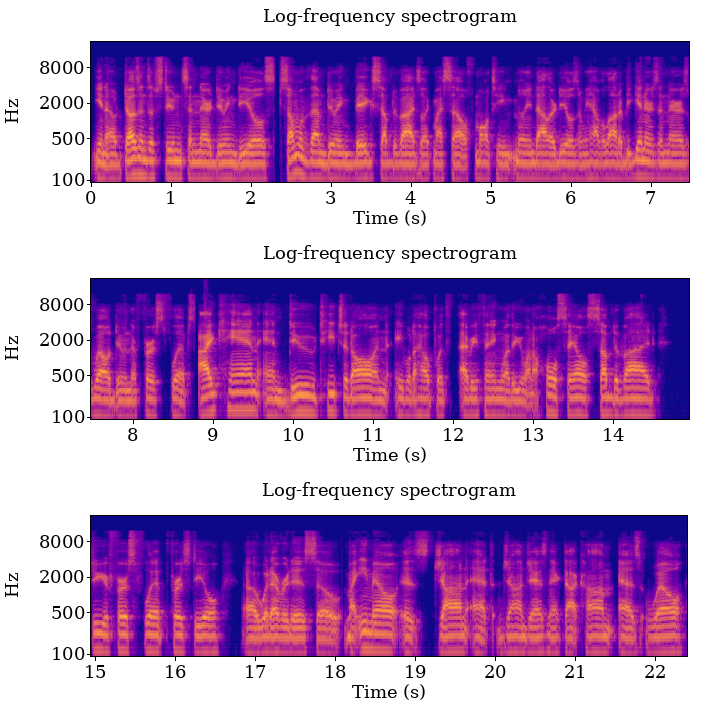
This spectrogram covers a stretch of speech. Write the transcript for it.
you know dozens of students in there doing deals. Some of them doing big subdivides like myself, multi-million dollar deals, and we have a lot of beginners in there as well doing their first flips. I can and do teach it all and able to help with everything, whether you want to wholesale, subdivide, do your first flip, first deal, uh, whatever it is. So my email is jon at jonjasniak.com as well.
